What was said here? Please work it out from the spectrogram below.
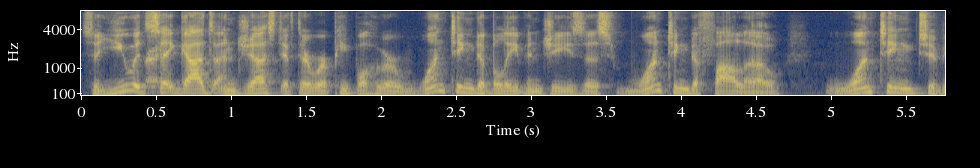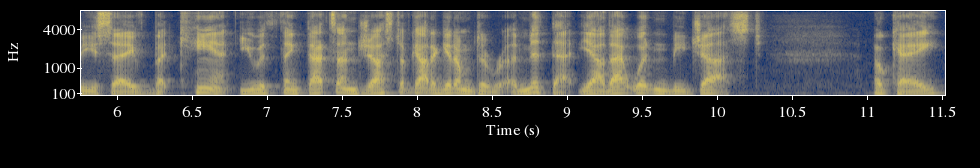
So you would right. say God's unjust if there were people who are wanting to believe in Jesus, wanting to follow, wanting to be saved, but can't. You would think that's unjust. I've got to get them to admit that. Yeah, that wouldn't be just. Okay.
